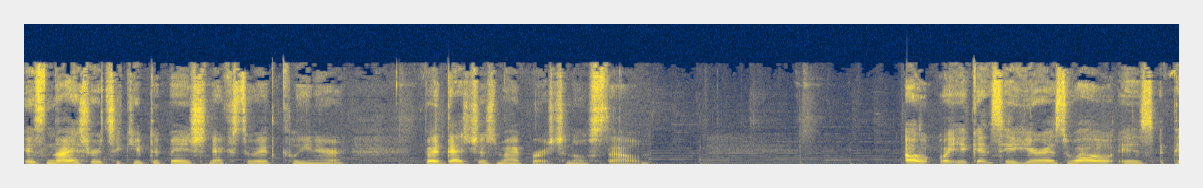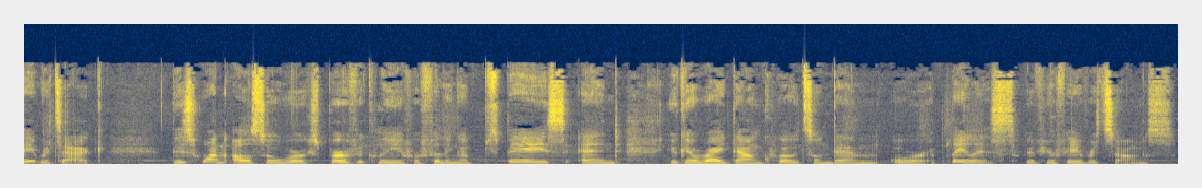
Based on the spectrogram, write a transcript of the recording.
it's nicer to keep the page next to it cleaner, but that's just my personal style. Oh, what you can see here as well is a paper tag. This one also works perfectly for filling up space and you can write down quotes on them or a playlist with your favorite songs.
